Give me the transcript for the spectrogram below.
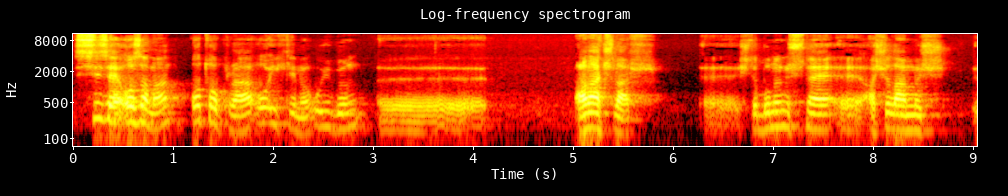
Size o zaman o toprağa, o iklime uygun e, anaçlar, e, işte bunun üstüne e, aşılanmış e,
